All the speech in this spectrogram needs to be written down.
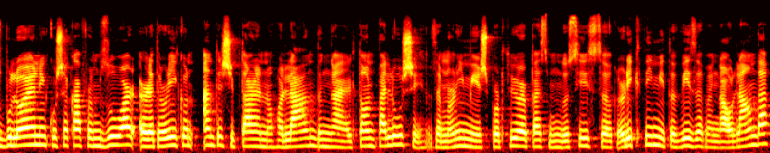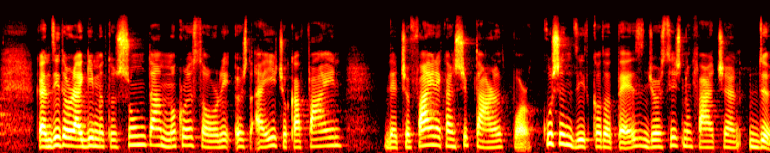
zbuloheni kush e ka frymëzuar retorikën antishqiptare në Holandë nga Elton Pallushi, zemërimi i shpërthyer pas mundësisë së rikthimit të vizave nga Holanda ka nxitur reagime të shumta, më kryesori është ai që ka fajin dhe që fajin e kanë shqiptarët, por kush e nxit këtë tezë, gjerësisht në faqen dy.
